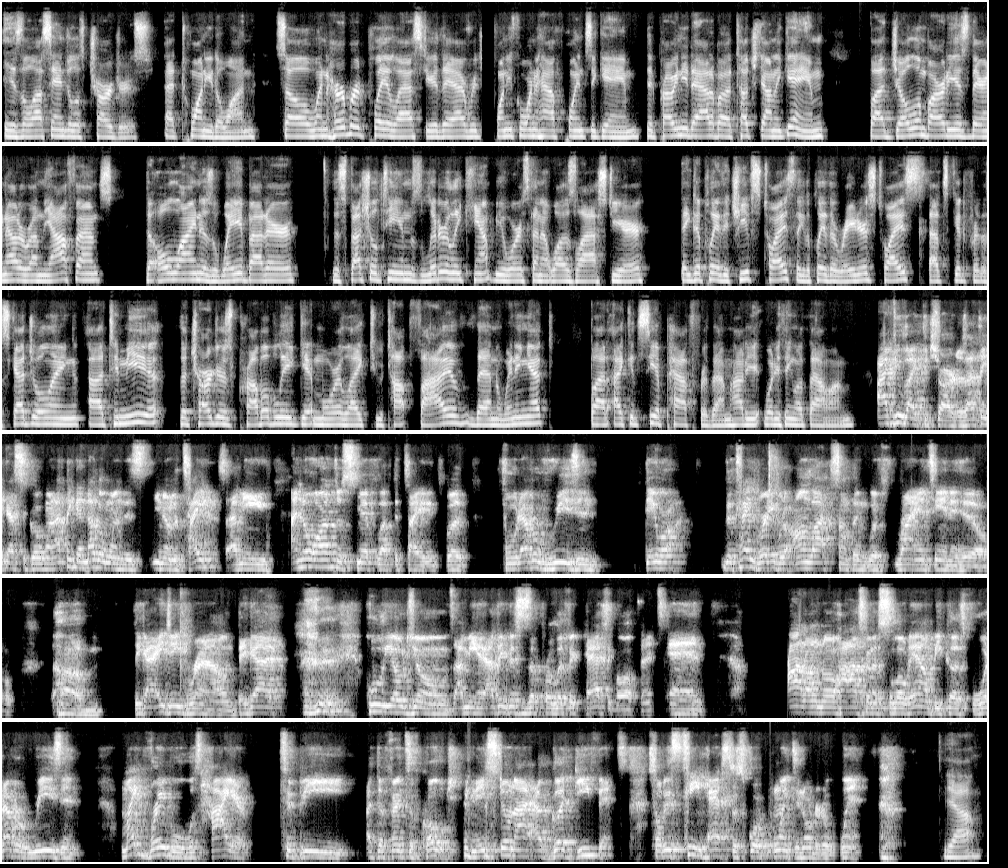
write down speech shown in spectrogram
is the Los Angeles Chargers at 20 to 1. So when Herbert played last year, they averaged 24 and a half points a game. They'd probably need to add about a touchdown a game, but Joe Lombardi is there now to run the offense. The O line is way better. The special teams literally can't be worse than it was last year. They get to play the Chiefs twice. They get to play the Raiders twice. That's good for the scheduling. Uh, to me, the Chargers probably get more like to top five than winning it, but I could see a path for them. How do you? What do you think about that one? I do like the Chargers. I think that's a good one. I think another one is, you know, the Titans. I mean, I know Arthur Smith left the Titans, but for whatever reason, they were the Titans were able to unlock something with Ryan Tannehill. Um, they got AJ Brown. They got Julio Jones. I mean, I think this is a prolific passing offense, and I don't know how it's going to slow down because for whatever reason, Mike Vrabel was hired to be a defensive coach, and they're still not a good defense. So this team has to score points in order to win. Yeah.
